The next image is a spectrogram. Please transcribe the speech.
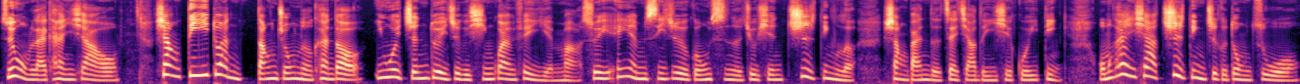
所以我们来看一下哦。像第一段当中呢，看到因为针对这个新冠肺炎嘛，所以 AMC 这个公司呢就先制定了上班的在家的一些规定。我们看一下制定这个动作哦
